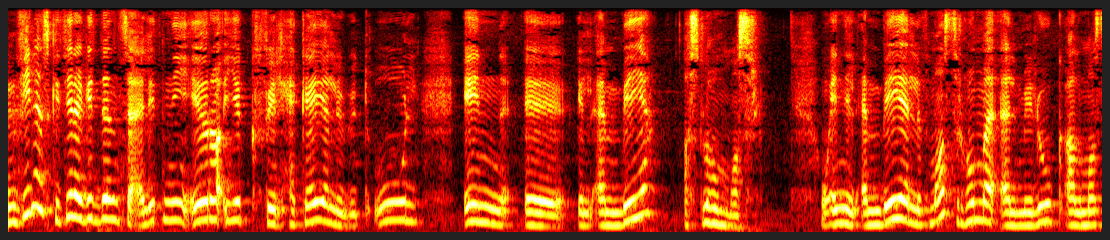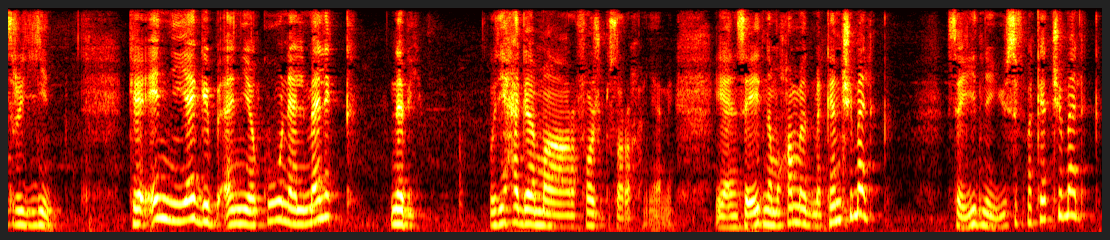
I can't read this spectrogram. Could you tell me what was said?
كان في ناس كتيرة جدا سألتني إيه رأيك في الحكاية اللي بتقول إن آه، الأنبياء أصلهم مصري وإن الأنبياء اللي في مصر هم الملوك المصريين كأن يجب أن يكون الملك نبي. ودي حاجة ما أعرفهاش بصراحة يعني يعني سيدنا محمد ما كانش ملك سيدنا يوسف ما كانش ملك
